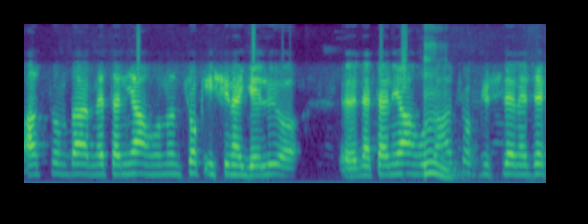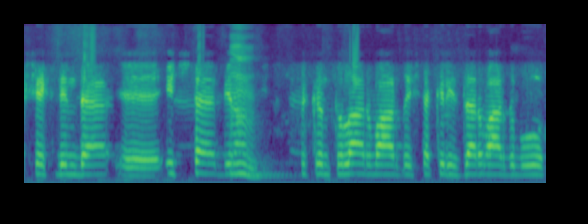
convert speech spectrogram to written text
aslında Netanyahu'nun çok işine geliyor e, Netanyahu Hmm. daha çok güçlenecek şeklinde e, içte biraz Hmm. sıkıntılar vardı, işte krizler vardı bu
